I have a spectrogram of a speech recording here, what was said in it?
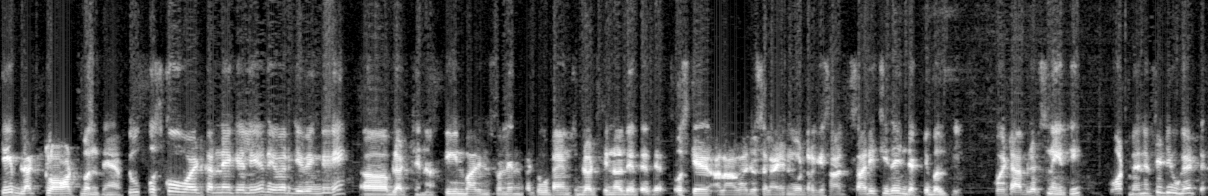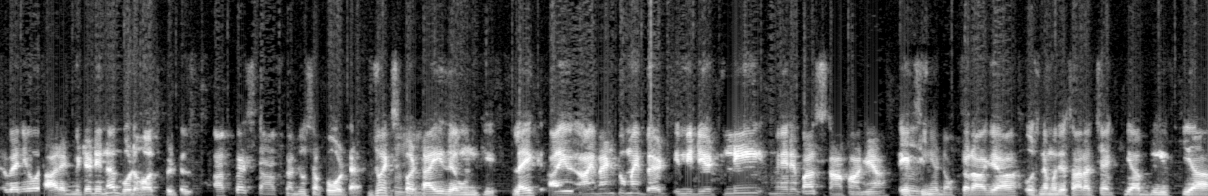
कि ब्लड क्लॉट्स बनते हैं। तो उसको अवॉइड करने के लिए they were giving me blood thinner तीन बार insulin two times blood thinner देते थे। उसके अलावा जो सलाइन वाटर के साथ सारी चीज़ें इंजेक्टेबल थी। कोई टैबलेट्स नहीं थी। What benefit you get when you are admitted in a good hospital? आपका स्टाफ का जो सपोर्ट है जो एक्सपर्टाइज है उनकी। Like I I went to my bed immediately मेरे पास स्टाफ आ गया। एक हम्म। सीनियर डॉक्टर आ गया। उसने मुझे सारा चेक किया ब्रीफ किया।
